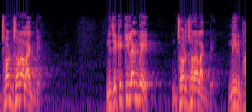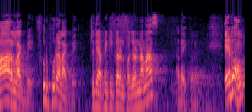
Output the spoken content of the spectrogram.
ঝরঝরা লাগবে। নিজেকে কি লাগবে? ঝরঝরা লাগবে। নির্ভার লাগবে। ফুরফুরা লাগবে। যদি আপনি কি করেন ফজর নামাজ আদায় করেন। এবং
